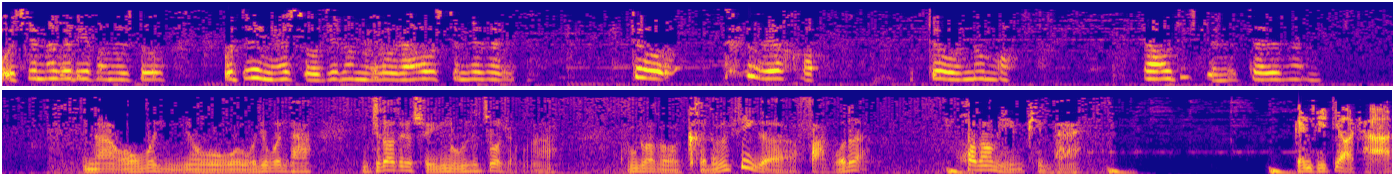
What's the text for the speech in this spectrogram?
我去那个地方的时候，我这里连手机都没有，然后身边的人对我特别好。对我那么，然后就选择待在那里。那我问你，我我我就问他，你知道这个水玲珑是做什么的？他们告诉我，可能是一个法国的化妆品品牌。根据调查，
